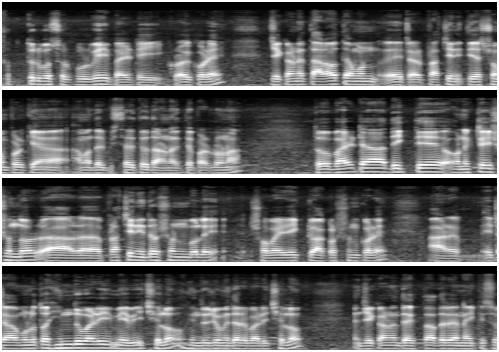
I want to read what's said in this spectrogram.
সত্তর বছর পূর্বে এই বাড়িটি ক্রয় করে। যে কারণে তারাও তেমন এটার প্রাচীন ইতিহাস সম্পর্কে আমাদের বিস্তারিত ধারণা দিতে পারল না। তো বাড়িটা দেখতে অনেকটাই সুন্দর আর প্রাচীন নিদর্শন বলে সবাই একটু আকর্ষণ করে। আর এটা মূলত হিন্দু বাড়ি মেবি ছিল, হিন্দু জমিদারের বাড়ি ছিল, যে কারণে দেখ, তাদের এনে কিছু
